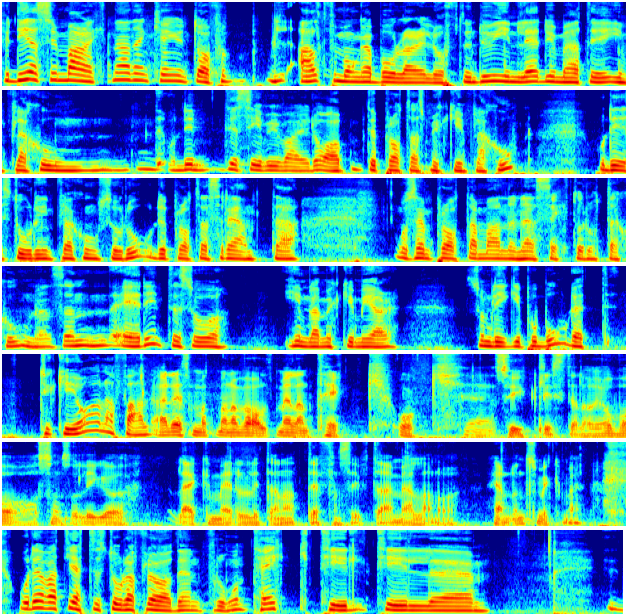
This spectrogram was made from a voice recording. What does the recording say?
för dels är marknaden kan ju inte ha för, allt för många bollar i luften. Du inledde ju med att det är inflation och det, det ser vi varje dag. Det pratas mycket inflation och det är stor inflationsoro. Det pratas ränta och sen pratar man den här sektorrotationen. Sen är det inte så himla mycket mer som ligger på bordet tycker jag i alla fall. Ja, det är som att man har valt mellan tech och eh, cykliskt eller råvaror och sen så ligger läkemedel och lite annat defensivt däremellan och händer inte så mycket med. Och det har varit jättestora flöden från tech till, till eh,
